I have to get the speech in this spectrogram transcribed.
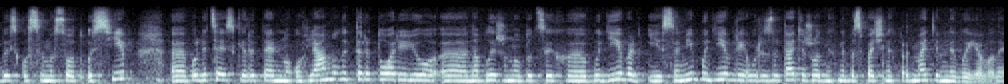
близько 700 осіб. Е, Поліцейські ретельно оглянули територію, е, наближену до цих будівель, і самі будівлі у результаті жодних небезпечних предметів не виявили.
